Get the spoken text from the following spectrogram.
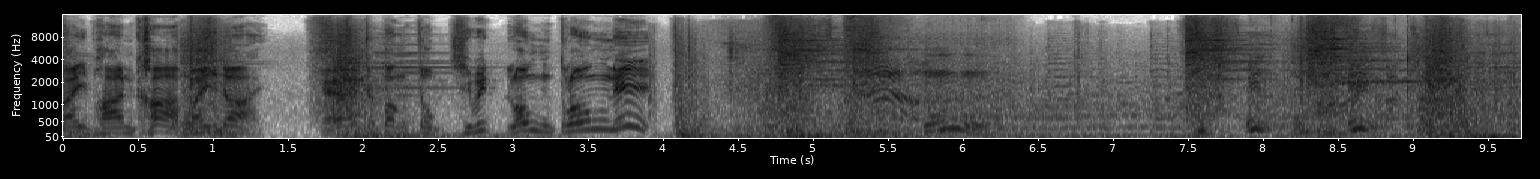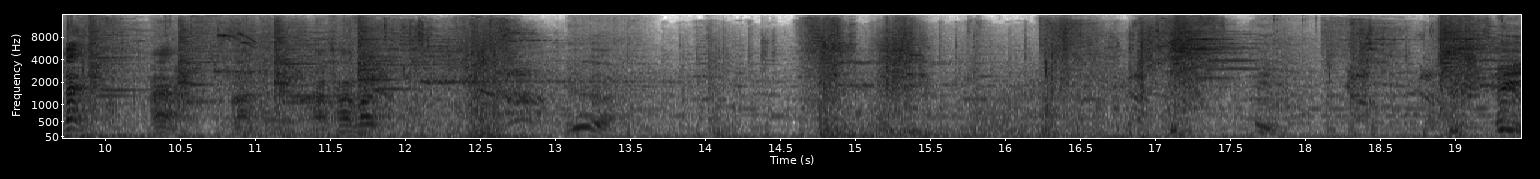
ครผ่านข้าไปได้ แกจะต้องจบชีวิตลงตรงนี้ อืมเฮ้ยเฮ้ยได้อ่าอ่าขาข้างไว้เฮ้ยเฮ้ย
